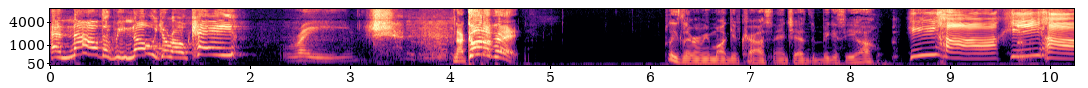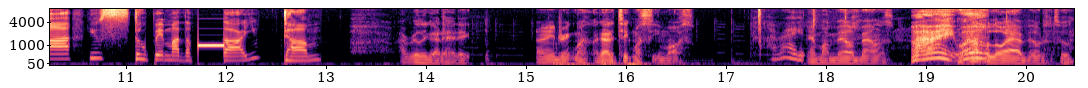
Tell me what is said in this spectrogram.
and now that we know you're okay, rage. Now go to bed! Please let Remy Ma give Carl Sanchez the biggest hee-haw. Hee-haw, hee-haw, you stupid motherfucker. Are you dumb. I really got a headache. I ain't drink my. I got to take my sea moss. All right. And my male balance. All right. Well, a little Advil too.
